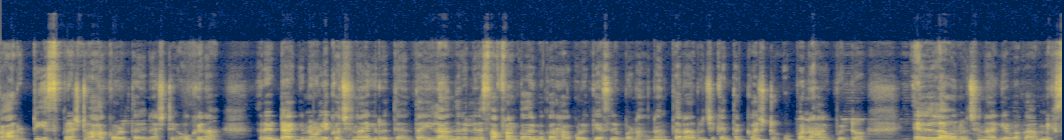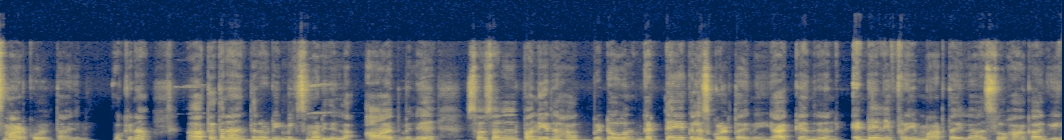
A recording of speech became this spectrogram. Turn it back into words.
ಕಾಲು ಟೀ ಸ್ಪೂನಷ್ಟು ಹಾಕೊಳ್ತಾ ಇದ್ದೀನಿ ಅಷ್ಟೇ ಓಕೆನಾ ರೆಡ್ ಆಗಿ ನೋಡ್ಲಿಕ್ಕೂ ಚೆನ್ನಾಗಿರುತ್ತೆ ಅಂತ. ಇಲ್ಲ ಅಂದರೆ ಸಫ್ರಾನ್ ಕಲರ್ ಬೇಕಾದ್ರೆ ಹಾಕೊಳ್ಳಿ, ಕೇಸರಿ ಬಣ್ಣ. ನಂತರ ರುಚಿಗೆ ತಕ್ಕಷ್ಟು ಉಪ್ಪನ್ನು ಹಾಕಿಬಿಟ್ಟು ಎಲ್ಲವನ್ನು ಚೆನ್ನಾಗಿ ಇವಾಗ ಮಿಕ್ಸ್ ಮಾಡ್ಕೊಳ್ತಾ ಇದ್ದೀನಿ ಓಕೆನಾ ಆ ತದನಂತರ ನೋಡಿ ಮಿಕ್ಸ್ ಮಾಡಿದೆಲ್ಲ ಆದಮೇಲೆ ಸ್ವಲ್ಪ ಸ್ವಲ್ಪ ನೀರು ಹಾಕಿಬಿಟ್ಟು ಗಟ್ಟಿಯಾಗಿ ಕಲಿಸ್ಕೊಳ್ತಾ ಇದ್ದೀನಿ. ಯಾಕೆ ಅಂದರೆ ನಾನು ಎಣ್ಣೆಯಲ್ಲಿ ಫ್ರೈ ಮಾಡ್ತಾ ಇಲ್ಲ ಸೊ ಹಾಗಾಗಿ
